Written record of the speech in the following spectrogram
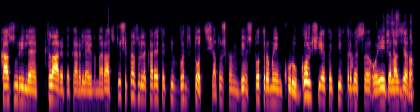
cazurile clare pe care le-ai enumerat tu și cazurile care efectiv vând tot. Și atunci când vinzi tot, rămâi în curul gol și efectiv da. trebuie să o iei de la zero.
